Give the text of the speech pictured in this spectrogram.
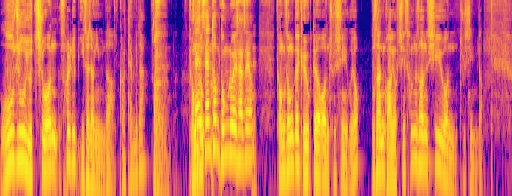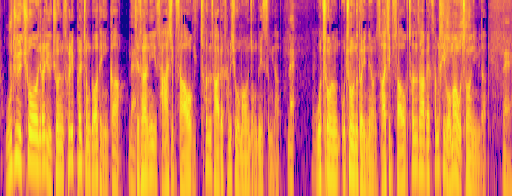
우주 유치원 설립 이사장입니다. 그렇답니다. 경성, 센, 센텀 동로에 사세요? 네. 경성대 교육대학원 출신이고요. 부산광역시 삼선 시의원 출신입니다. 우주유치원이라는 유치원을 설립할 정도가 되니까 네. 재산이 44억 1,435만 원 정도 있습니다. 네. 5천 원, 5천 원도 더 있네요. 44억 1,435만 5천 원입니다. 네.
